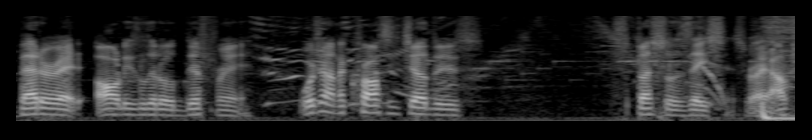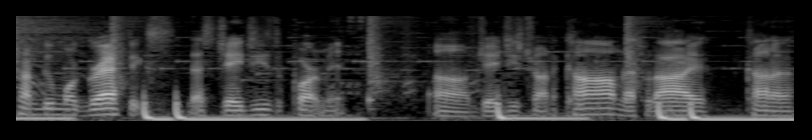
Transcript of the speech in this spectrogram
better at all these little different. We're trying to cross each other's specializations, right? I'm trying to do more graphics. That's JG's department. Um, JG's trying to calm. That's what I kind of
